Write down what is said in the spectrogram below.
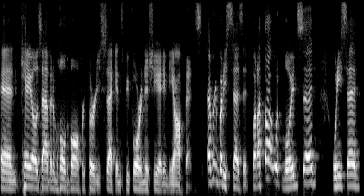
and KO's having him hold the ball for 30 seconds before initiating the offense. Everybody says it, but I thought what Lloyd said when he said,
